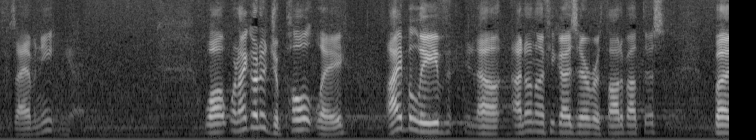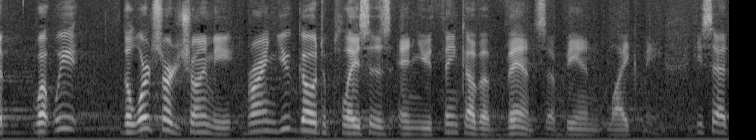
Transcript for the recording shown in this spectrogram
because I haven't eaten yet. Well, when I go to Chipotle, I believe. Now, I don't know if you guys ever thought about this, but what we, the Lord started showing me, Brian, you go to places and you think of events of being like me. He said,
